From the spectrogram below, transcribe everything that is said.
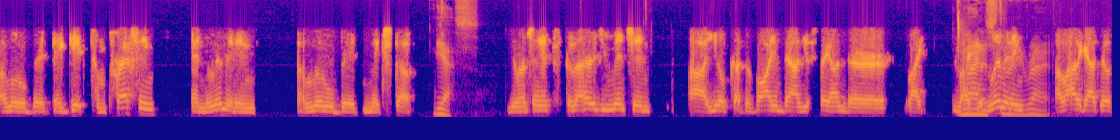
a little bit. They get compressing and limiting a little bit mixed up. Yes. You know what I'm saying? Because I heard you mention uh, you'll cut the volume down, You'll stay under like like minus with limiting. Three, right. A lot of guys they'll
